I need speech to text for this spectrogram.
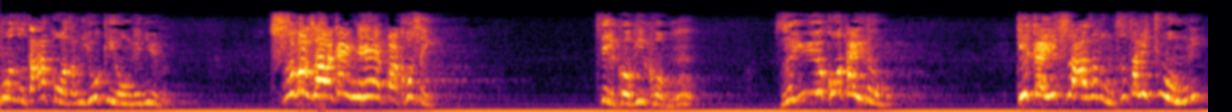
富是大高人有给我的女人，是不是个爱把瞌睡？这个比空是越过带头，这个一次还是文字在里装的，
